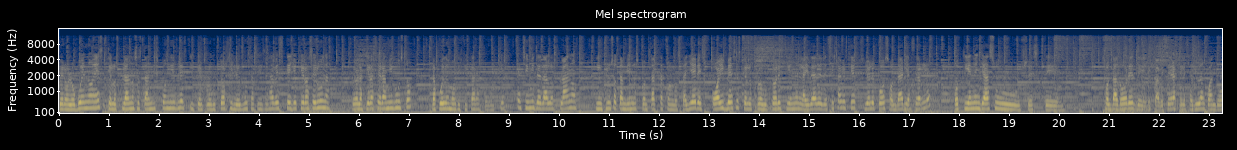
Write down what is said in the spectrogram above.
Pero lo bueno es que los planos están disponibles y que el productor si le gusta, si dice, ¿sabes qué? Yo quiero hacer una, pero la quiero hacer a mi gusto, la puede modificar a como quiera. El CIMI te da los planos, incluso también los contacta con los talleres. O hay veces que los productores tienen la idea de decir, ¿sabes qué? Pues yo le puedo soldar y hacerle. O tienen ya sus este, soldadores de, de, cabecera que les ayudan cuando,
